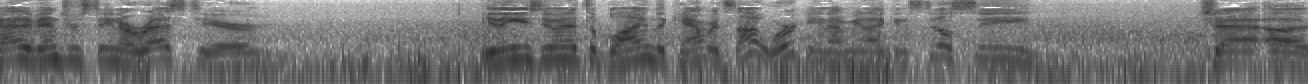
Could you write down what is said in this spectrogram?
kind of interesting arrest here. You think he's doing it to blind the camera? It's not working. I mean, I can still see uh,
